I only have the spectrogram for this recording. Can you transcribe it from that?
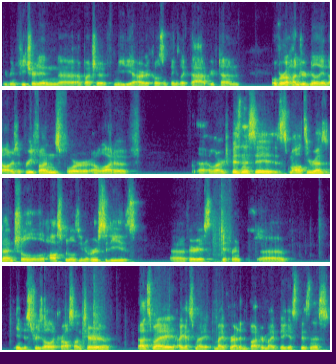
We've been featured in uh, a bunch of media articles and things like that. We've done over a hundred million dollars of refunds for a lot of uh, large businesses, multi-residential, hospitals, universities, uh, various different uh, industries all across Ontario. That's my, I guess, my my bread and butter, my biggest business,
